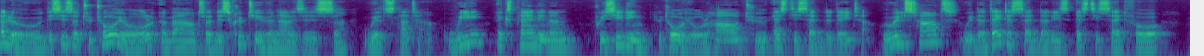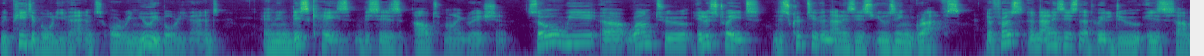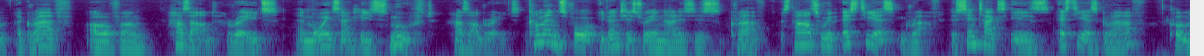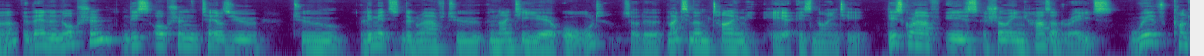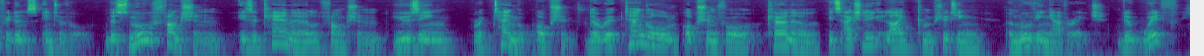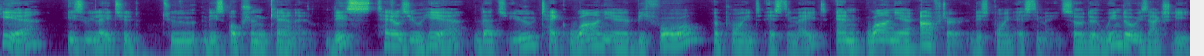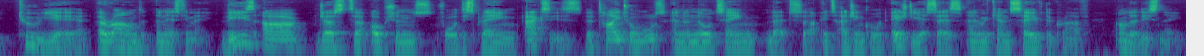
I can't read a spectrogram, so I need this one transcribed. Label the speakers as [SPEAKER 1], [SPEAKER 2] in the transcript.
[SPEAKER 1] Hello, this is a tutorial about descriptive analysis uh, with Stata. We explained in a preceding tutorial how to ST-set the data. We will start with a dataset that is ST-set for repeatable event or renewable event, and in this case, this is out migration. So we uh, want to illustrate descriptive analysis using graphs. The first analysis that we'll do is um, a graph of um, hazard rates and more exactly smoothed hazard rates. Comments for event history analysis graph starts with STS graph. The syntax is STS graph, comma, then an option. This option tells you to limit the graph to 90 year old. So the maximum time here is 90. This graph is showing hazard rates with confidence interval. The smooth function is a kernel function using rectangle option. The rectangle option for kernel it's actually like computing a moving average. The width here is related to this option kernel. This tells you here that you take one year before a point estimate and one year after this point estimate. So the window is actually two year around an estimate. These are just uh, options for displaying axes, the titles and a note saying that uh, it's Agincourt HDSS and we can save the graph under this name.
